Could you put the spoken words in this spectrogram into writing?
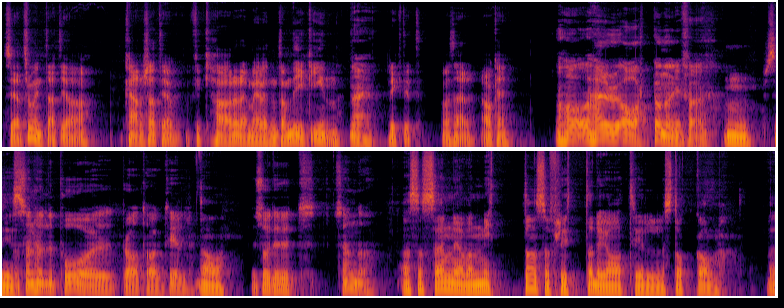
Så jag tror inte att jag, kanske att jag fick höra det, men jag vet inte om det gick in Nej. riktigt. Det var så här, ja, okej. Jaha, och här är du 18 ungefär. Mm, Och precis. sen höll du på ett bra tag till. Ja. Hur såg det ut sen då? Alltså sen när jag var 19 så flyttade jag till Stockholm. Eh,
